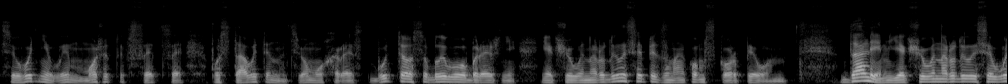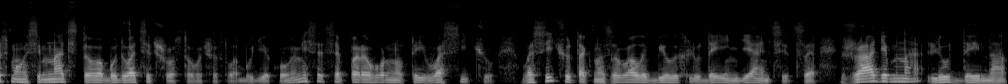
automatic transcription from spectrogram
Сьогодні ви можете все це поставити на цьому хрест. Будьте особливо обережні, якщо ви народилися під знаком Скорпіон. Далі, якщо ви народилися 8, 17 або 26 числа будь-якого місяця, перегорнутий Васічу. Васічу так називали білих людей індіанці. Це жадібна людина.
